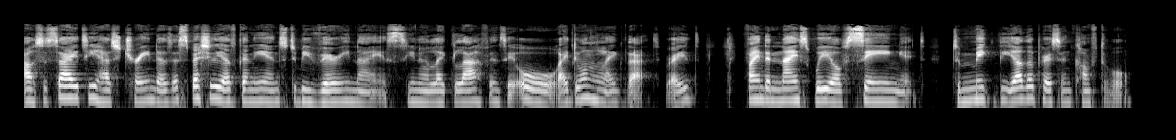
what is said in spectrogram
our society has trained us, especially as Ghanaians, to be very nice, you know, like laugh and say, Oh, I don't like that, right? Find a nice way of saying it to make the other person comfortable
